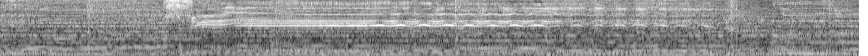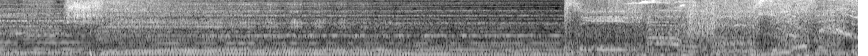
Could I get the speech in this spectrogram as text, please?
ZFM.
